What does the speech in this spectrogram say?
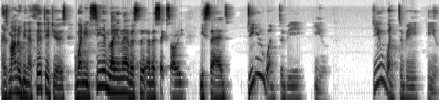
This man who'd been there 38 years, and when he'd seen him lying there, verse, uh, verse 6, sorry, he said, Do you want to be healed? Do you want to be healed?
